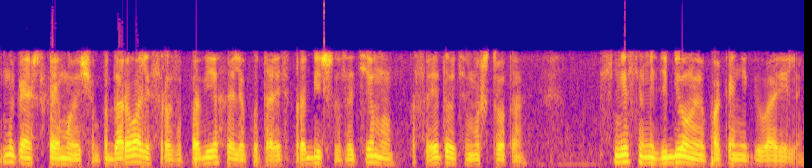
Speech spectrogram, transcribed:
мы, конечно, с Хаймовичем подорвали, сразу подъехали, пытались пробить, что за тему, посоветовать ему что-то. С местными дебилами пока не говорили.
